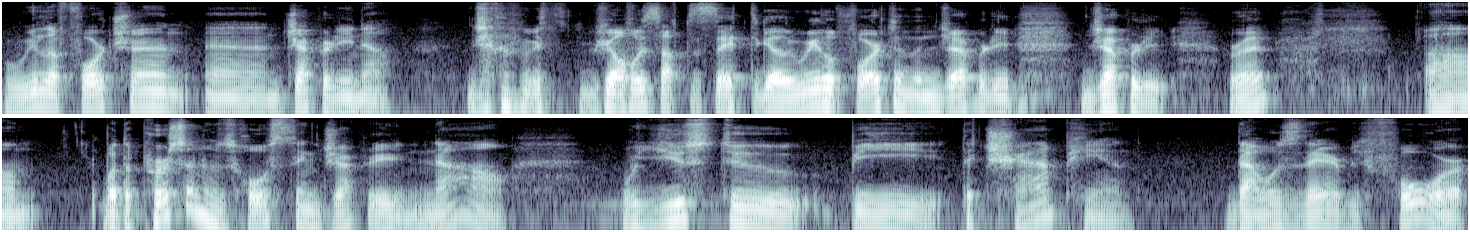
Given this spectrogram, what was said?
Wheel of Fortune and Jeopardy now. we always have to say it together Wheel of Fortune and Jeopardy, Jeopardy, right? Um, but the person who's hosting Jeopardy now we used to be the champion that was there before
